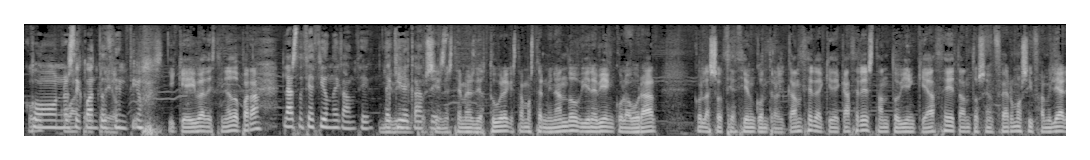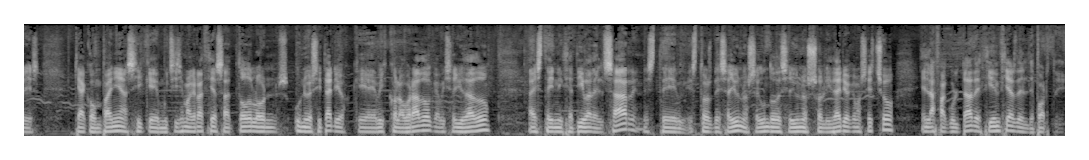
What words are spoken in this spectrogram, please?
con, no sé cuántos céntimos. ¿Y que iba destinado para? La Asociación de Cáncer, de aquí de Cáceres. Pues sí, en este mes de octubre que estamos terminando, viene bien colaborar con la Asociación contra el Cáncer de aquí de Cáceres, tanto bien que hace, tantos enfermos y familiares que acompaña. Así que muchísimas gracias a todos los universitarios que habéis colaborado, que habéis ayudado a esta iniciativa del SAR, este, estos desayunos, segundo desayuno solidario que hemos hecho en la Facultad de Ciencias del Deporte.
